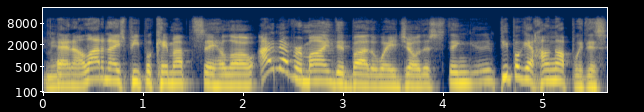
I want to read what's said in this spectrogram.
yeah. and a lot of nice people came up to say hello. I never minded, by the way, Joe, this thing, people get hung up with this.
